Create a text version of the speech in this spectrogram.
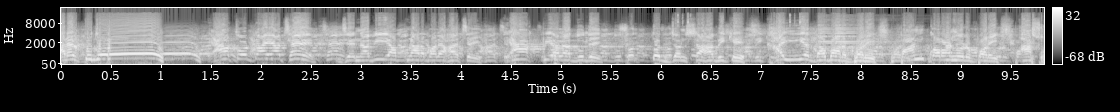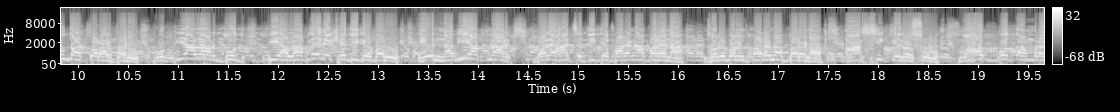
আর একটু জোরে। এতটাই আছে যে নবী আপনার বলে আছে, এক পেয়ালা দুধে সত্তর জন সাহাবীকে খাইয়ে দেওয়ার পরে, পান করানোর পরে আসুদা করার পরে, ও পিয়ালার দুধ পিয়ালাতে রেখে দিতে পারে। এ নবী আপনার বলে আছে, দিতে পারে না পারে না। জোরে বলেন, পারে না পারে না। আশিকে রসুল, মহব্বত আমরা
